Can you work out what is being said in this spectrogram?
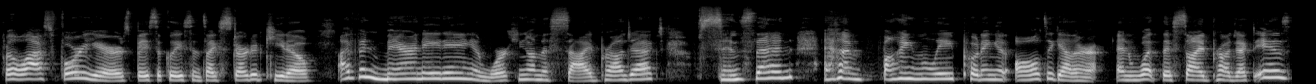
For the last four years, basically since I started keto, I've been marinating and working on this side project since then, and I'm finally putting it all together. And what this side project is,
